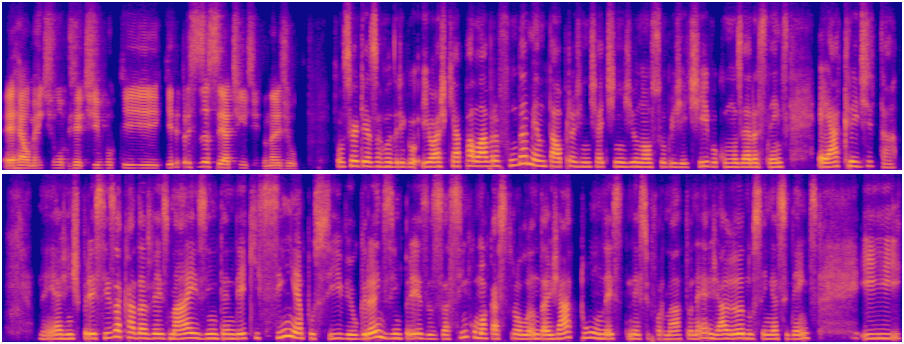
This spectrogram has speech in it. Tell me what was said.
é realmente um objetivo que, que ele precisa ser atingido, né, Gil? Com certeza, Rodrigo. E eu acho que a palavra fundamental para a gente atingir o nosso objetivo como zero acidentes é acreditar. Né? A gente precisa cada vez mais entender que sim é possível. Grandes empresas, assim como a Castrolanda, já atuam nesse, nesse formato, né? já há anos sem acidentes. E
